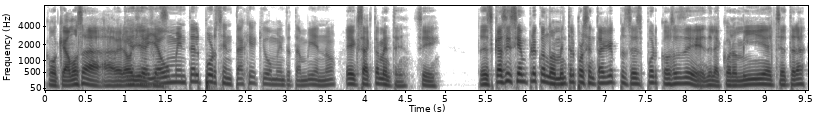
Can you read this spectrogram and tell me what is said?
como que vamos a, a ver, oye. O sea, ya pues aumenta el porcentaje que aumenta también, ¿no? Exactamente, sí. Entonces, casi siempre cuando aumenta el porcentaje, pues es por cosas de, de la economía, etcétera.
